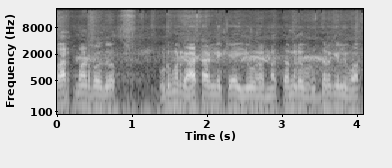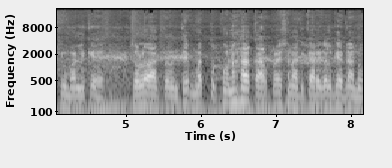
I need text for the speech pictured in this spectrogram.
ಪಾರ್ಕ್ ಮಾಡ್ಬೋದು. ಹುಡುಗರಿಗೆ ಆಟ ಆಡಲಿಕ್ಕೆ ಇವು ಮತ್ತು ಆಮೇಲೆ ವೃದ್ಧರಿಗೆ ಇಲ್ಲಿ ವಾಕಿಂಗ್ ಮಾಡಲಿಕ್ಕೆ ಚಲೋ ಆಗ್ತದಂತೆ. ಮತ್ತು ಪುನಃ ಕಾರ್ಪೊರೇಷನ್ ಅಧಿಕಾರಿಗಳಿಗೆ ನಾನು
